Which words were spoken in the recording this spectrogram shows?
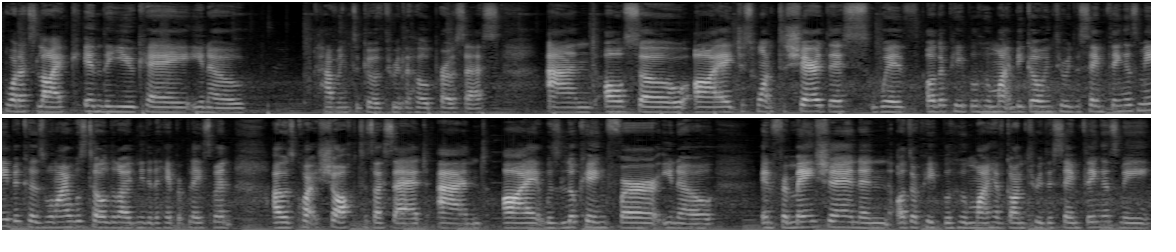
what it's like in the UK you know having to go through the whole process and also I just want to share this with other people who might be going through the same thing as me because when I was told that I needed a hip replacement I was quite shocked as I said. And I was looking for you know information and other people who might have gone through the same thing as me.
